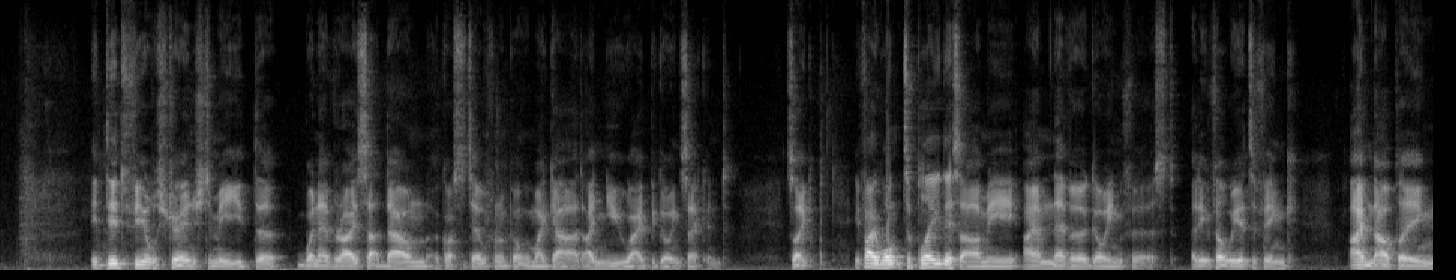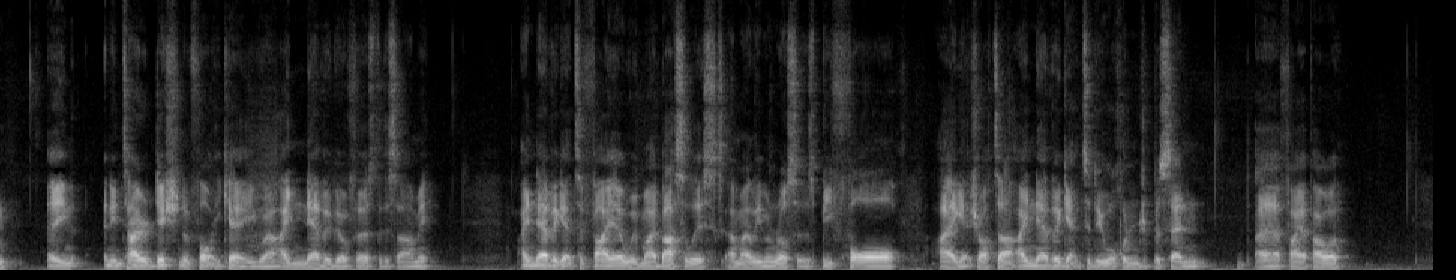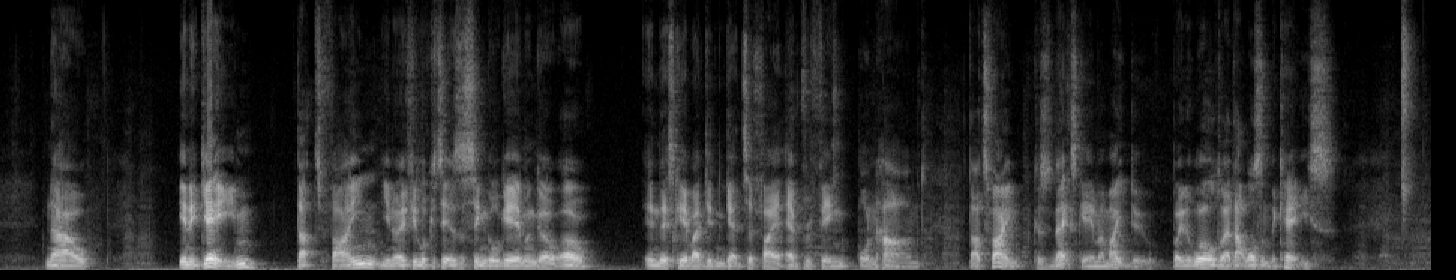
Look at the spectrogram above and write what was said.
It did feel strange to me that whenever I sat down across the table from an opponent with my guard, I knew I'd be going second. It's like, if I want to play this army, I am never going first. And it felt weird to think, I'm now playing a, an entire edition of 40k where I never go first to this army. I never get to fire with my basilisks and my Leman Russes before I get shot at. I never get to do 100% uh, firepower. Now, in a game, that's fine. You know, if you look at it as a single game and go, oh, in this game I didn't get to fire everything unharmed, that's fine, because next game I might do. But in a world where that wasn't the case,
